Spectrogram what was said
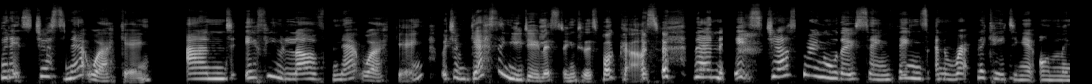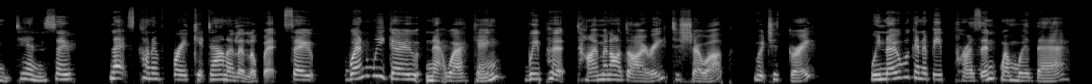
But it's just networking. And if you love networking, which I'm guessing you do listening to this podcast, then it's just doing all those same things and replicating it on LinkedIn. So let's kind of break it down a little bit. So when we go networking, we put time in our diary to show up, which is great. We know we're going to be present when we're there.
